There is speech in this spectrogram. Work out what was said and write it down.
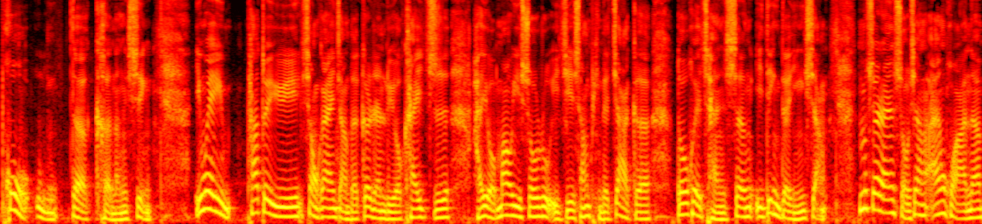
破五的可能性，因为它对于像我刚才讲的个人旅游开支，还有贸易收入以及商品的价格，都会产生一定的影响。那么，虽然首相安华呢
